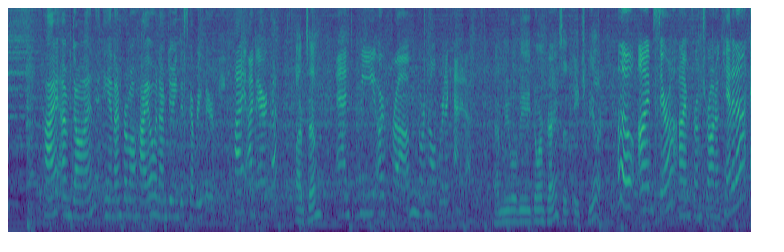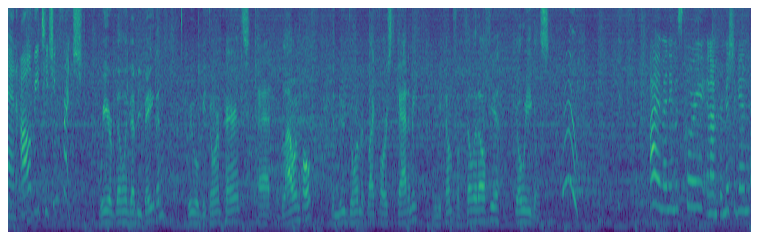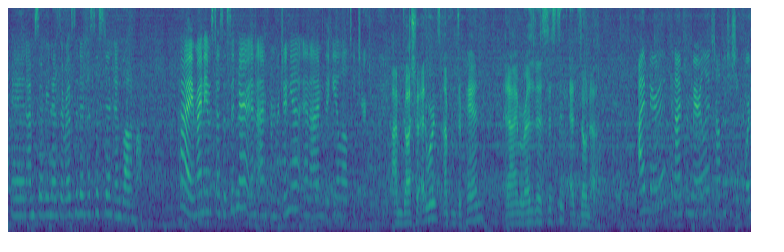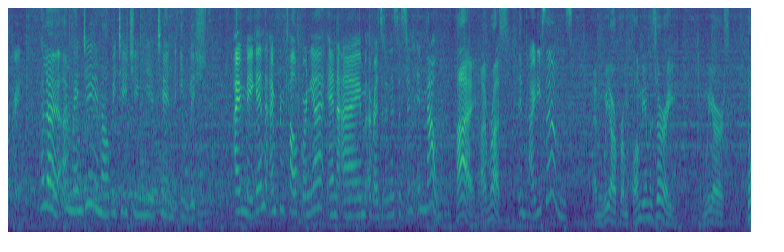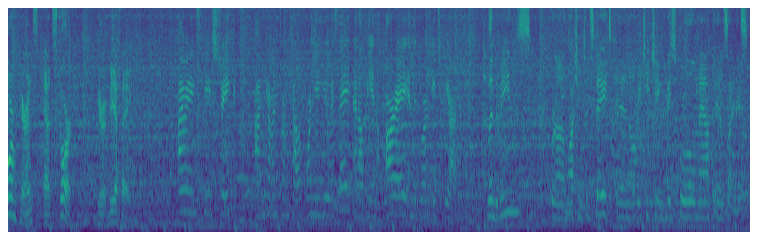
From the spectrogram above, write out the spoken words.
Hi, I'm Dawn, and I'm from Ohio, and I'm doing discovery therapy. Hi, I'm Erica, I'm Tim, and we are from Northern Alberta, Canada. And we will be dorm parents at HBR. Hello, I'm Sarah. I'm from Toronto, Canada, and I'll be teaching French. We are Bill and Debbie Bateman. We will be dorm parents at Blauenhof, the new dorm at Black Forest Academy. And we come from Philadelphia. Go Eagles. Woo! Hi, my name is Corey, and I'm from Michigan, and I'm serving as a resident assistant in Blauenhof. Hi, my name is Tessa Sidner, and I'm from Virginia, and I'm the ELL teacher. I'm Joshua Edwards. I'm from Japan, and I'm a resident assistant at Zona. I'm Meredith, and I'm from Maryland, and I'll be teaching fourth grade. Hello, I'm Wendy and I'll be teaching Year 10 English. I'm Megan. I'm from California, and I'm a resident assistant in Maui. Hi, I'm Russ, And Heidi Sims. and we are from Columbia, Missouri, and we are dorm parents at Stork here at BFA. Hi, my name's Paige Drake. I'm coming from California, USA, and I'll be an RA in the dorm HBR. Linda Beans from Washington State and I'll be teaching high school math and science.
